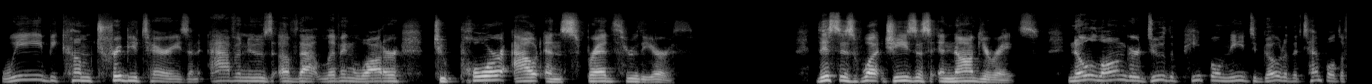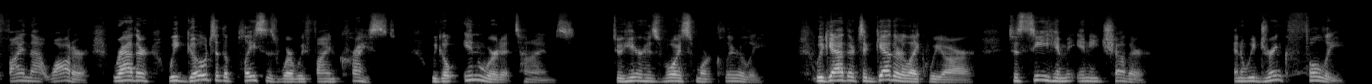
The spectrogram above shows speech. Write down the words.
we become tributaries and avenues of that living water to pour out and spread through the earth. This is what Jesus inaugurates. No longer do the people need to go to the temple to find that water. Rather, we go to the places where we find Christ. We go inward at times to hear his voice more clearly. We gather together like we are to see him in each other. And we drink fully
